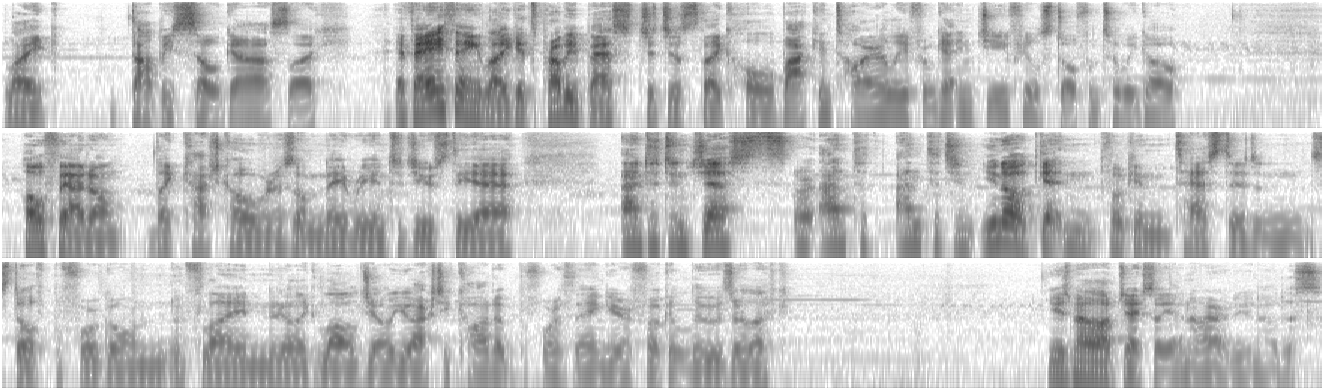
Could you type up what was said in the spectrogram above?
like, that'd be so gas. Like, if anything, like, it's probably best to just like hold back entirely from getting G Fuel stuff until we go. Hopefully, I don't like catch COVID or something. They reintroduce the uh, antigen tests or anti antigen, you know, getting fucking tested and stuff before going and flying. And they're like, lol, Joe, you actually caught it before thing. You're a fucking loser, like. Use metal objects. Oh yeah, no, I already know this.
